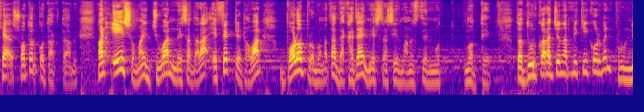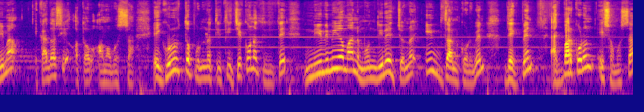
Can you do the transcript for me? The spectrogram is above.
খেয়াল সতর্ক থাকতে হবে। কারণ এই সময় জুয়ার নেশা দ্বারা এফেক্টেড হওয়ার বড় প্রবণতা দেখা যায় মেষ রাশির মানুষদের মধ্যে। তা দূর করার জন্য আপনি কি করবেন? পূর্ণিমা, একাদশী অথবা অমাবস্যা। এই গুরুত্বপূর্ণ তিথি যে কোনো তিথিতে নির্মীয়মান মন্দিরের জন্য ইট দান করবেন। দেখবেন একবার করুন, এই সমস্যা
